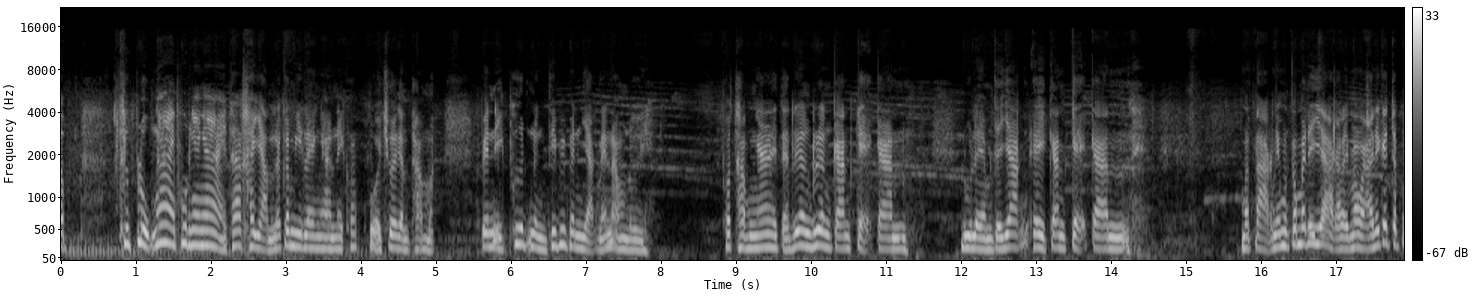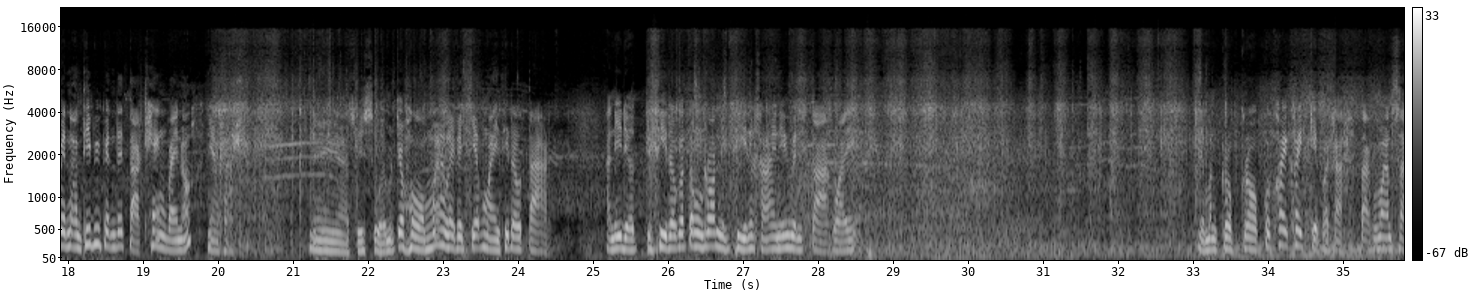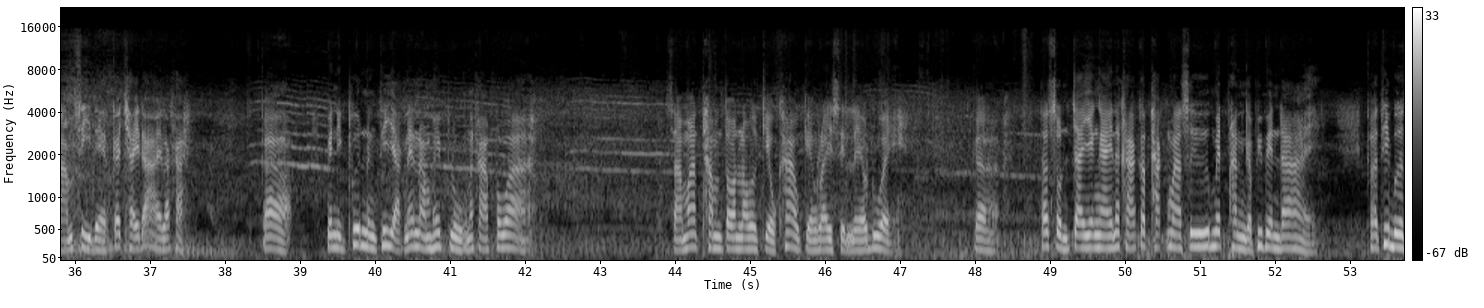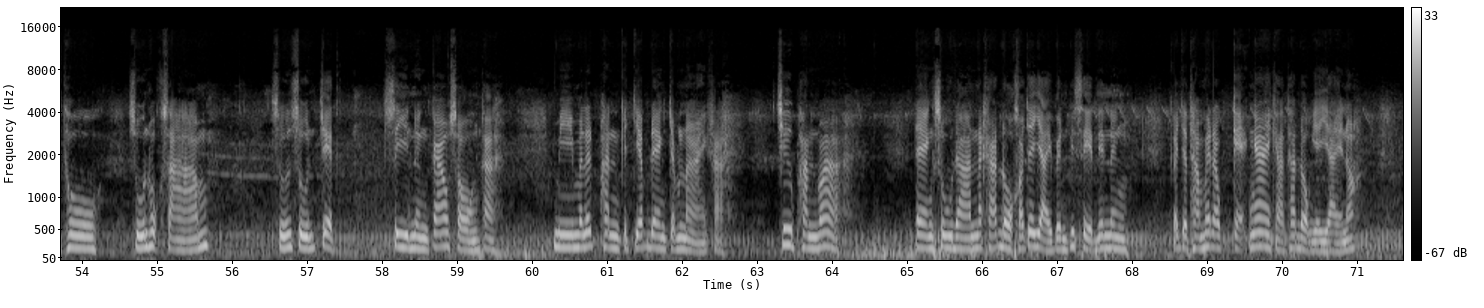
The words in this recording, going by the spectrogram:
คือปลูกง่ายพูดง่าย ๆ ถ้าขยันแล้วก็มีแรงงานในครอบครัวช่วยกันทำอะ เป็นอีกพืชหนึ่งที่พี่เพนอยากแนะนำเลย เพราะทำง่ายแต่เรื่องเรื่องการแกะการดูแลมันจะยากไอ้ยการแกะการ มาตากนี่มันก็ไม่ได้ยากอะไรมากมายอันนี้ก็จะเป็นอันที่พี่เพนได้ตากแห้งไปเนาะเนี่ยค่ะเนี่ยสวยๆมันจะหอมมากเลยกระเจี๊ยบใหม่ที่เราตาก อันนี้เดี๋ยวอีกทีเราก็ต้องร่อนอีกทีนะคะ อันนี้เป็นตากไว้ เดี๋ยวมันกรอบๆก็ค่อยๆเก็บอะค่ะ ตากประมาณสามสี่แดดก็ใช้ได้แล้วค่ะ ก็เป็นอีกพืชหนึ่งที่อยากแนะนำให้ปลูกนะคะ เพราะว่า สามารถทำตอนเราเกี่ยวข้าวเกี่ยวไรเสร็จแล้วด้วย ก็ถ้าสนใจยังไงนะคะ ก็ทักมาซื้อเม็ดพันธุ์กับพี่เพนได้ ก็ที่เบอร์โทร 0 6 3 0 0 7 4 1 9 2 ค่ะ มีเมล็ดพันธุ์กระเจี๊ยบแดงจำหน่ายค่ะ ชื่อพันธุ์ว่าแดงซูดานนะคะ ดอกเขาจะใหญ่เป็นพิเศษนิดนึง ก็จะทำให้เราแกะง่ายค่ะ ถ้าดอกใหญ่ ๆ เนาะ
